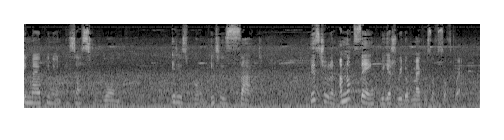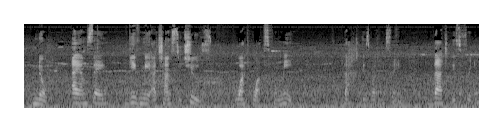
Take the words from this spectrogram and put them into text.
in my opinion, is just wrong. It is wrong. It is sad. These children, I'm not saying we get rid of Microsoft software. No. I am saying give me a chance to choose what works for me. That is what I'm saying. That is freedom.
